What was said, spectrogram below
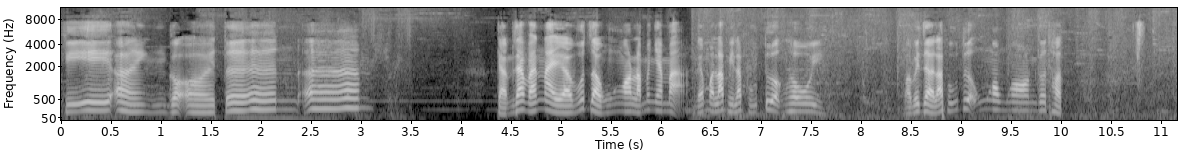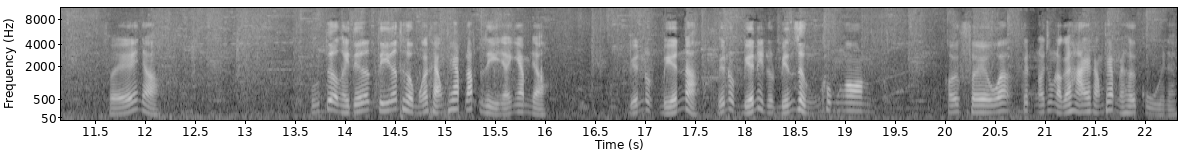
Khi anh gọi tên em. Cảm giác ván này à, vuốt rồng cũng ngon lắm anh em ạ. Nếu mà lắp thì lắp thú tượng thôi. Mà bây giờ lắp thú tượng cũng ngon ngon cơ thật. Phế nhở thú tượng thì tí, tí nó thường một cái kháng phép lắp gì nhỉ anh em nhở biến đột biến à? Biến đột biến thì đột biến rừng cũng không ngon. Hơi phê á. Cái, nói chung là cái hai cái kháng phép này hơi cùi này.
